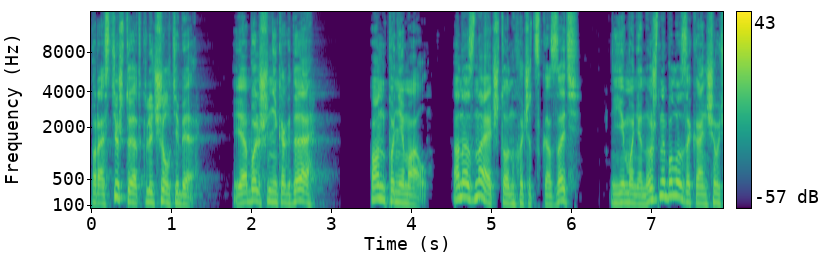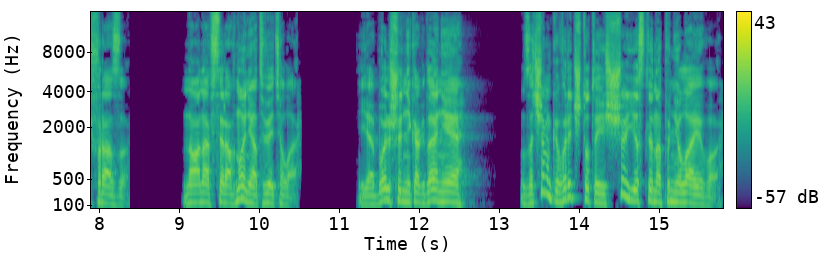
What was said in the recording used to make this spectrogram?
прости, что я отключил тебя. Я больше никогда...» Он понимал. Она знает, что он хочет сказать. Ему не нужно было заканчивать фразу. Но она всё равно не ответила. «Я больше никогда не...» Зачем говорить что-то ещё, если она поняла его?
